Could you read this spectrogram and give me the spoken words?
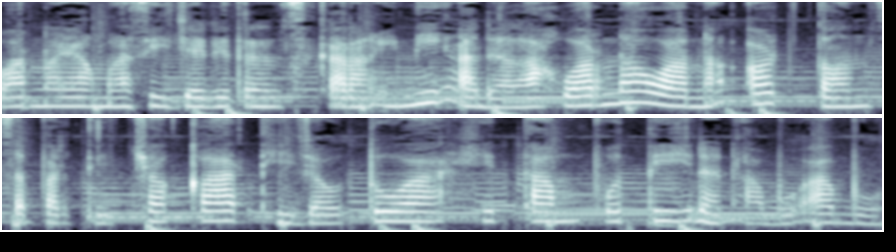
Warna yang masih jadi tren sekarang ini adalah warna-warna earth tone seperti coklat, hijau tua, hitam, putih, dan abu-abu.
